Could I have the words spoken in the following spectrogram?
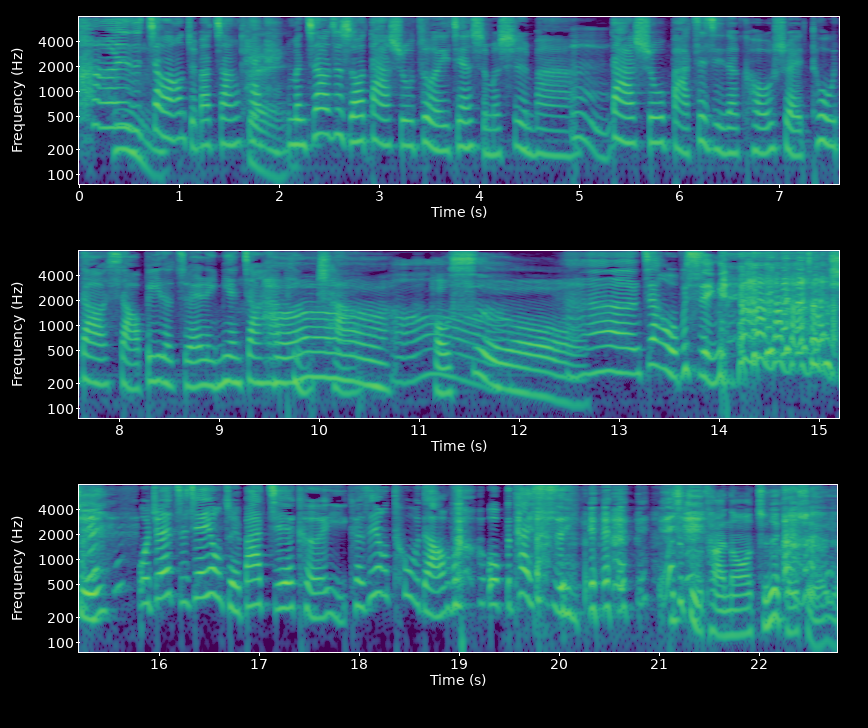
哈，一直叫，然后嘴巴张开。嗯、你们知道这时候大叔做了一件什么事吗？嗯，大叔把自己的口水吐到小 B 的嘴里面，叫他品尝。啊、好色哦！啊，这样我不行，这样不行。我觉得直接用嘴巴接可以，可是用吐的，不，我不太行。不是吐痰哦，纯粹口水而已。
